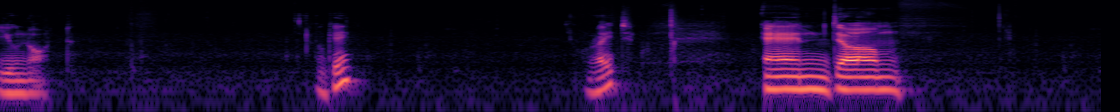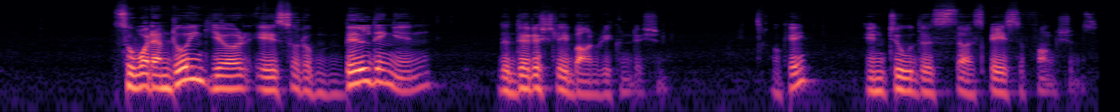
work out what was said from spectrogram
u naught, okay? Right? And um, so what I'm doing here is sort of building in the Dirichlet boundary condition, okay, into this uh, space of functions.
